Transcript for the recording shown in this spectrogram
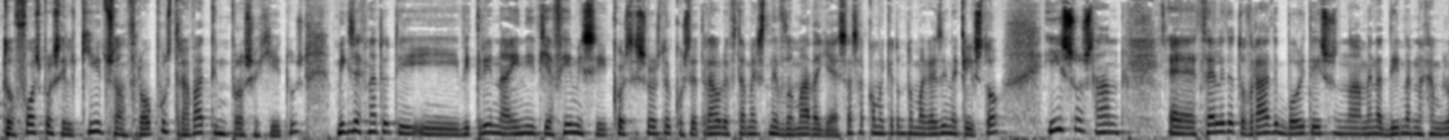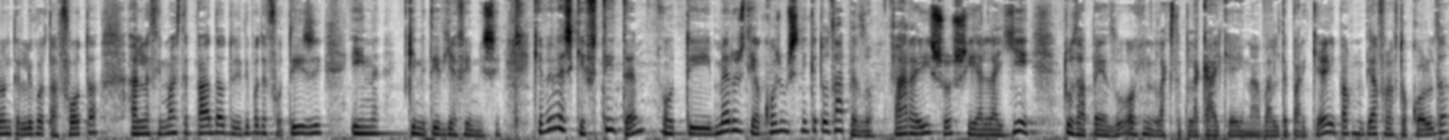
το φως προσελκύει τους ανθρώπους τραβά την προσοχή τους. Μην ξεχνάτε ότι η βιτρίνα είναι η διαφήμιση 24 ώρες το 24 ώρες 7 μέρες την εβδομάδα για εσάς ακόμα και όταν το μαγαζί είναι κλειστό. Ίσως αν ε, θέλετε το βράδυ μπορείτε ίσως να, με ένα ντύμερ να χαμηλώνετε λίγο τα φώτα αλλά να θυμάστε πάντα ότι οτιδήποτε φωτίζει είναι κινητή διαφήμιση. Και βέβαια σκεφτείτε ότι μέρος διακόσμησης είναι και το δάπεδο. Άρα ίσως η αλλαγή του δαπέδου όχι να αλλάξετε πλακάκια ή να βάλετε παρκέ υπάρχουν διάφορα αυτοκόλλητα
